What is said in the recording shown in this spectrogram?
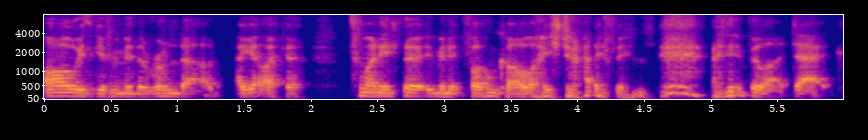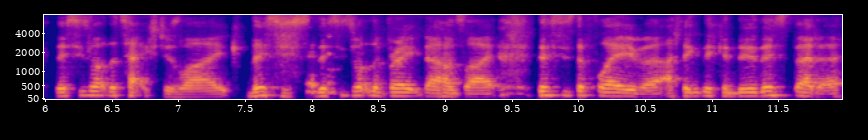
always giving me the rundown. I get like a 20, 30 minute phone call while he's driving, and he'd be like, Deck, this is what the texture's like. This is this is what the breakdown's like. This is the flavour. I think they can do this better.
